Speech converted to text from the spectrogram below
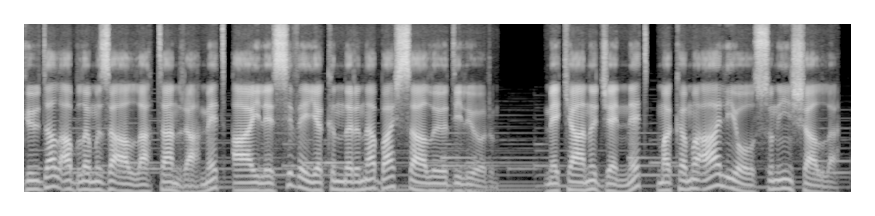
Güldal ablamıza Allah'tan rahmet, ailesi ve yakınlarına başsağlığı diliyorum. Mekanı cennet, makamı âli olsun inşallah.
